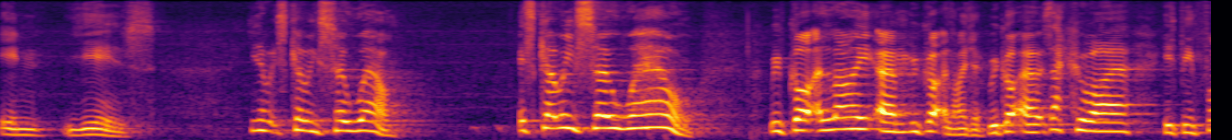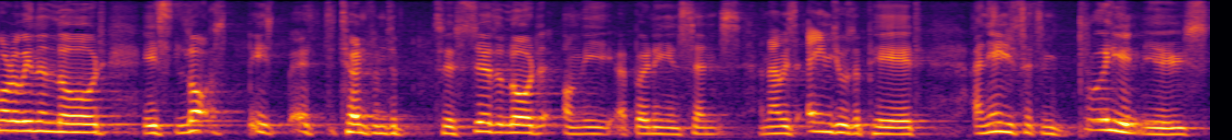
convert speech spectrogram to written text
in years. You know, it's going so well. It's going so well. We've got, Eli- um, we've got Elijah. We've got uh, Zechariah. He's been following the Lord. He's, lots, he's, he's turned from to, to serve the Lord on the uh, burning incense. And now his angels appeared. And the angels said some brilliant news.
